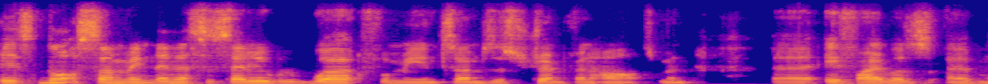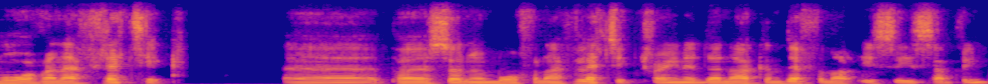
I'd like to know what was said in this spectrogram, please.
it's not something that necessarily would work for me in terms of strength enhancement. Uh, if I was uh, more of an athletic uh, person or more of an athletic trainer, then I can definitely see something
